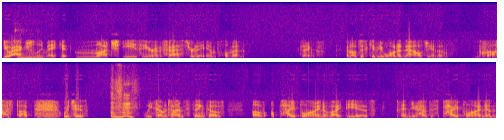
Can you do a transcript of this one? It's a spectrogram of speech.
you mm-hmm. actually make it much easier and faster to implement things. And I'll just give you one analogy and then I'll stop, which is mm-hmm. we sometimes think of, of a pipeline of ideas, and you have this pipeline, and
